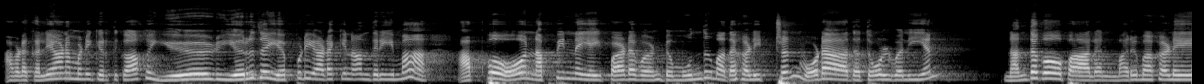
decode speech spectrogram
அவளை கல்யாணம் பண்ணிக்கிறதுக்காக ஏழு எருதை எப்படி அடக்கினான் தெரியுமா? அப்போ நப்பின்னையை பாட வேண்டும் உந்து மதகளிற்றன் ஓடாத தோல்வலியன் நந்தகோபாலன் மருமகளே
